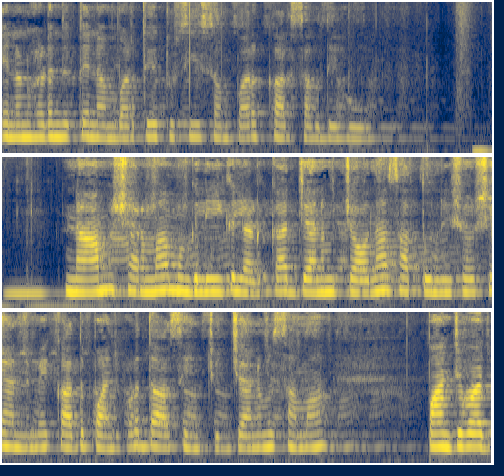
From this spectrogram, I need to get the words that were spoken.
ਇਹਨਾਂ ਨੂੰ ਹੇਠਾਂ ਦਿੱਤੇ ਨੰਬਰ ਤੇ ਤੁਸੀਂ ਸੰਪਰਕ ਕਰ ਸਕਦੇ ਹੋ। ਨਾਮ ਸ਼ਰਮਾ ਮੰਗਲੀਕ, ਲੜਕਾ, ਜਨਮ 14/7/1996 ਕੱਦ 5 ਫੁੱਟ 10 ਇੰਚ, ਜਨਮ ਸਮਾਂ 5 ਵਜ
